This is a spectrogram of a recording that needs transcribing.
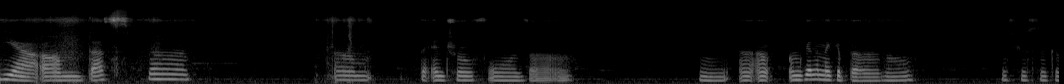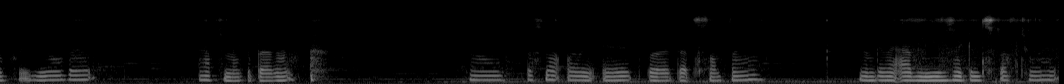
Yeah, um, that's the, um, the intro for the thing. I, I'm gonna make it better, though. It's just like a preview of it. I have to make it better. so, that's not really it, but that's something. And I'm gonna add music and stuff to it.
